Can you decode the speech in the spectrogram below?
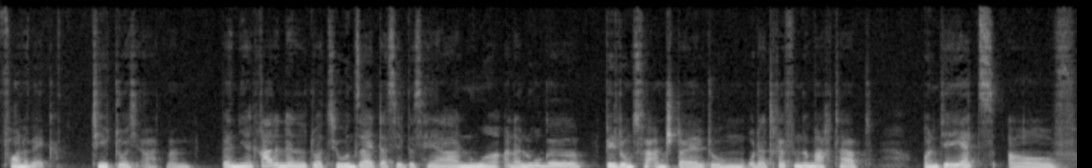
Vorneweg, tief durchatmen. Wenn ihr gerade in der Situation seid, dass ihr bisher nur analoge Bildungsveranstaltungen oder Treffen gemacht habt und ihr jetzt auf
